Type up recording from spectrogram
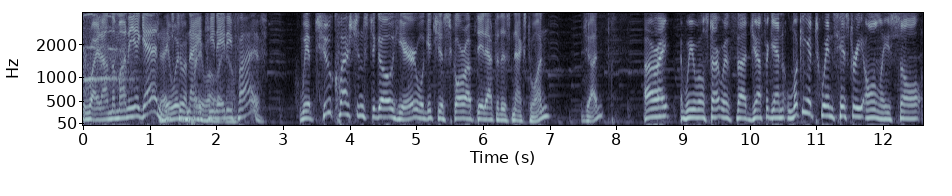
right on the money again. Jake's it was doing pretty well right 1985. we have two questions to go here. We'll get you a score update after this next one. Judd? All right, we will start with uh, Jeff again. Looking at Twins history only, so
